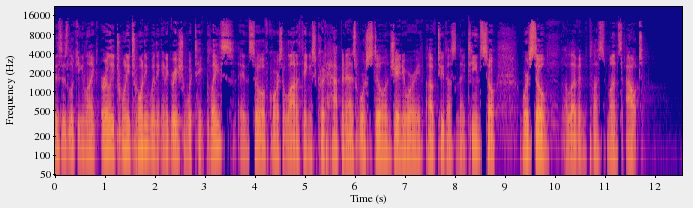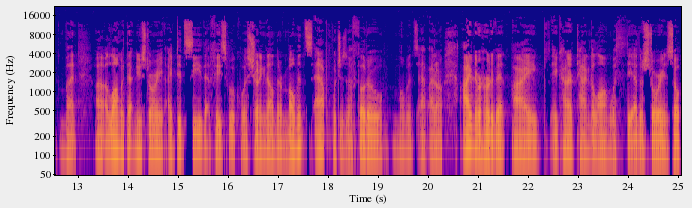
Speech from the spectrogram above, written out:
this is looking like early 2020 when the integration would take place. And so, of course, a lot of things could happen as we're still in January of 2019. So we're still 11 plus months out. But uh, along with that news story, I did see that Facebook was shutting down their Moments app, which is a photo Moments app. I don't know. I've never heard of it. I it kind of tagged along with the other story, and so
